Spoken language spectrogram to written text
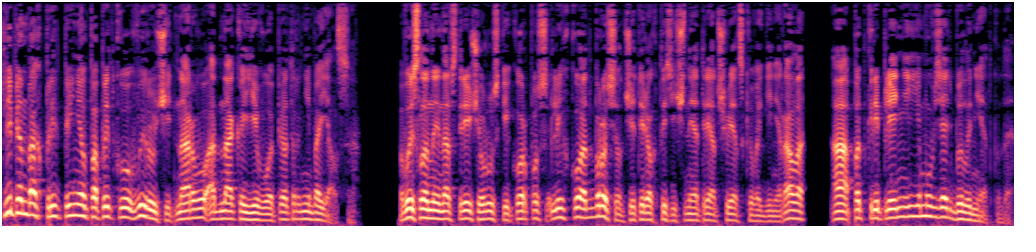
Шлиппенбах предпринял попытку выручить Нарву, однако его Петр не боялся. Высланный навстречу русский корпус легко отбросил четырехтысячный отряд шведского генерала а подкрепление ему взять было неоткуда.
